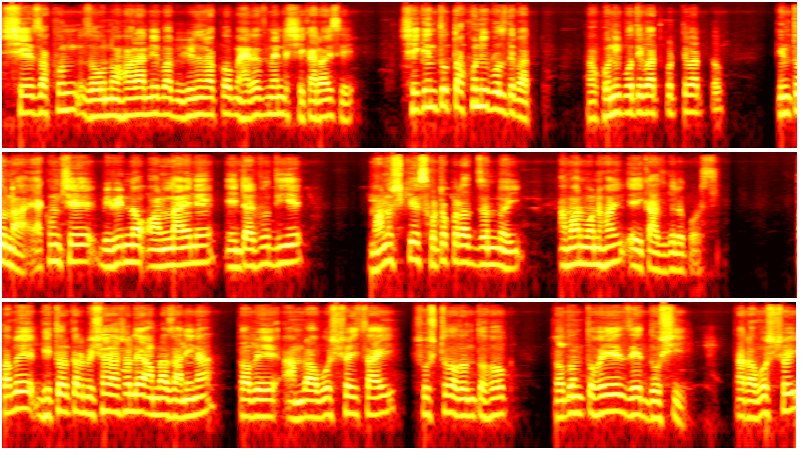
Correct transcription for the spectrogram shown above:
সে যখন যৌন হরানি বা বিভিন্ন রকম হ্যারাসমেন্টের শিকার হয়েছে, সে কিন্তু তখনই বলতে পারত, তখনই প্রতিবাদ করতে পারত। কিন্তু না, এখন সে বিভিন্ন অনলাইনে ইন্টারভিউ দিয়ে মানুষকে ছোট করার জন্যই আমার মনে হয় এই কাজগুলো করছে। তবে ভিতরকার বিষয় আসলে আমরা জানি না। তবে আমরা অবশ্যই চাই সুষ্ঠু তদন্ত হোক। তদন্ত হয়ে যে দোষী তার অবশ্যই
